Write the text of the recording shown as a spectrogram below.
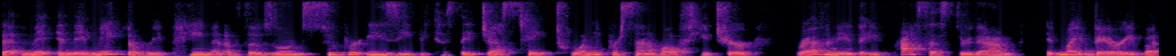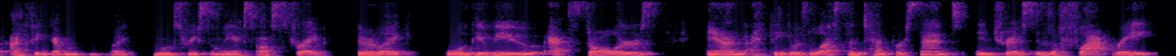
that may, and they make the repayment of those loans super easy because they just take 20% of all future revenue that you've processed through them it might vary but i think i'm like most recently i saw stripe they're like we'll give you X dollars. And I think it was less than 10% interest. It was a flat rate.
